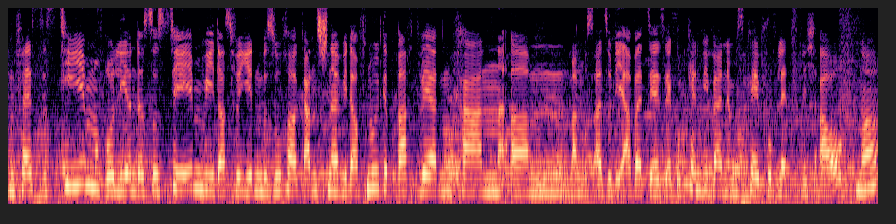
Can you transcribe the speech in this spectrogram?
ein festes Team, rollierendes System, wie das für jeden Besucher ganz schnell wieder auf Null gebracht werden kann. Ähm, man muss also die Arbeit sehr, sehr gut kennen, wie bei einem Escape Room letztlich auch. Ne?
